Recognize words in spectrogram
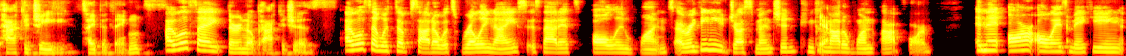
packagey type of things. I will say there are no packages. I will say with Dubsado, what's really nice is that it's all in one. So everything you just mentioned can come yeah. out of one platform. And they are always making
